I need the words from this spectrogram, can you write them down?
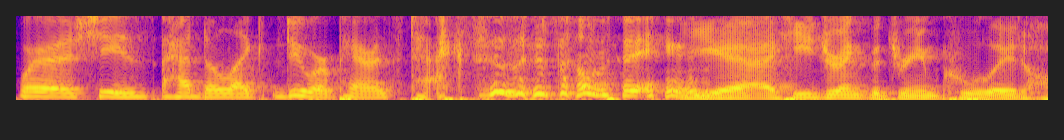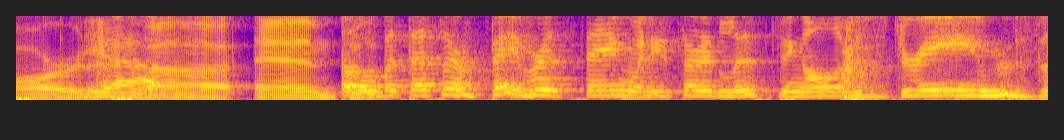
Whereas she's had to like do her parents' taxes or something. Yeah, he drank the dream Kool Aid hard. Yeah. Uh, and Oh, the- but that's our favorite thing when he started listing all of his dreams.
